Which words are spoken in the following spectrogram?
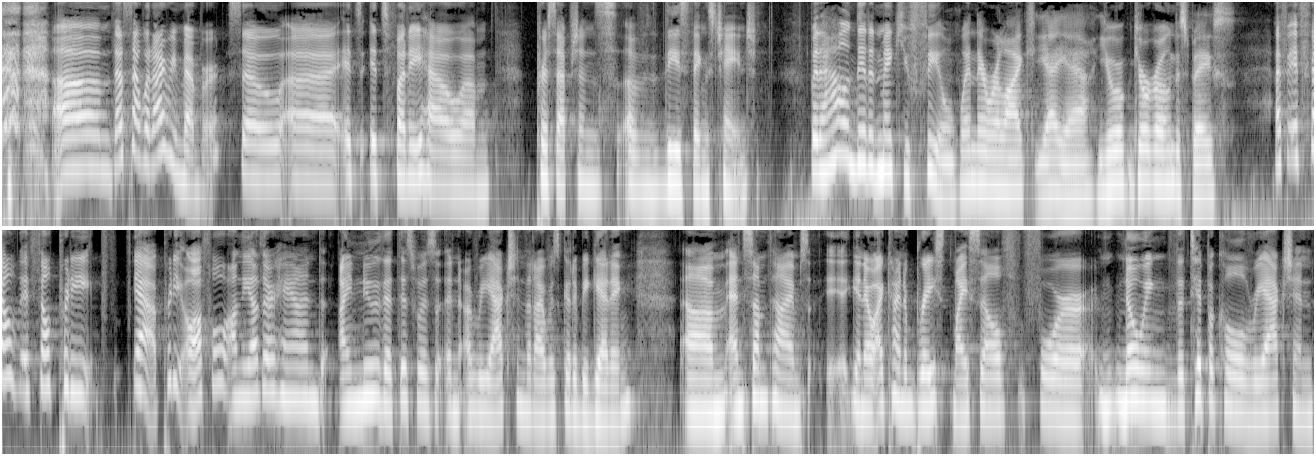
um, that's not what I remember. So uh, it's it's funny how um, perceptions of these things change. But how did it make you feel when they were like, "Yeah, yeah, you're you're going to space"? It felt it felt pretty yeah pretty awful on the other hand i knew that this was an, a reaction that i was going to be getting um, and sometimes you know i kind of braced myself for knowing the typical reaction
